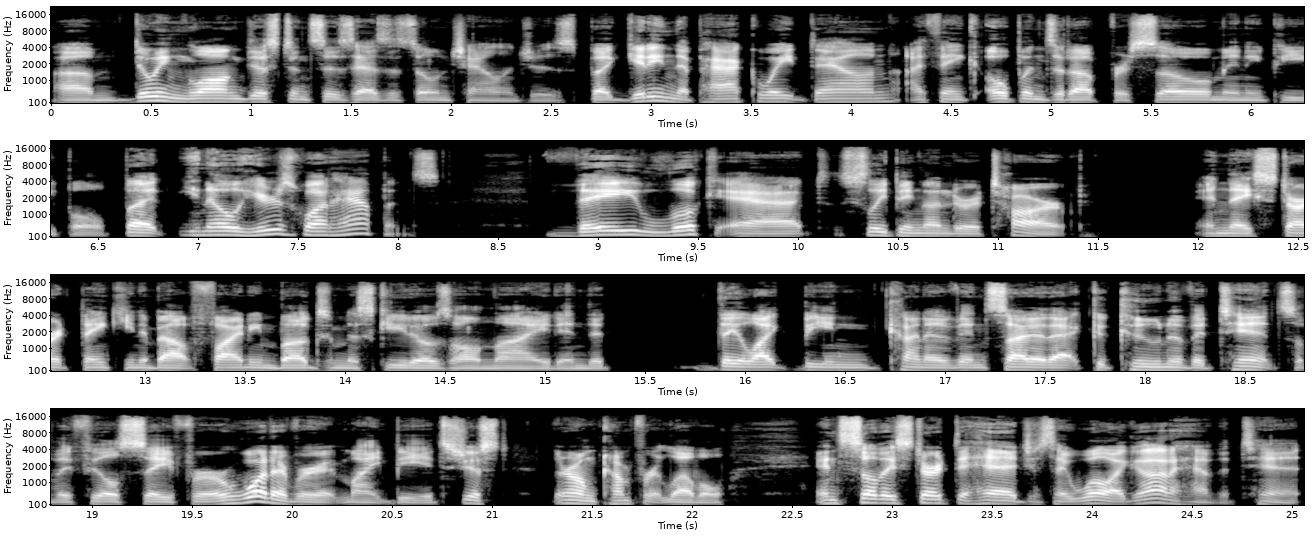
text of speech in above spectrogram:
Um, doing long distances has its own challenges, but getting the pack weight down, I think, opens it up for so many people. But, you know, here's what happens they look at sleeping under a tarp and they start thinking about fighting bugs and mosquitoes all night and that they like being kind of inside of that cocoon of a tent so they feel safer or whatever it might be. It's just their own comfort level. And so they start to hedge and say, well, I got to have the tent,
